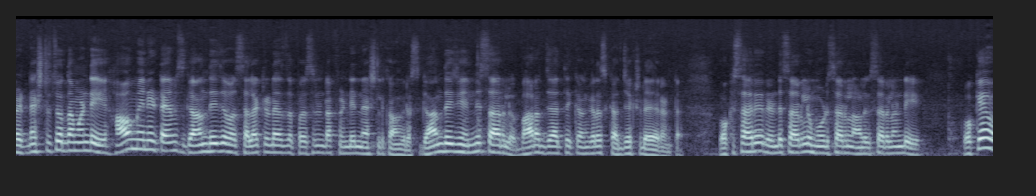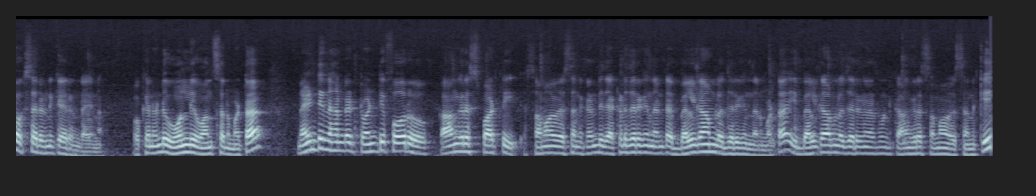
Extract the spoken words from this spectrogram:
రైట్ నెక్స్ట్ చూద్దామండి. How many times Gandhiji was selected as the president of Indian National Congress Gandhiji ఎన్నిసార్లు భారత జాతీయ కాంగ్రెస్కి అధ్యక్షుడు అయ్యారంట ఒకసారి రెండు సార్లు మూడు సార్లు నాలుగు సార్లు అండి. ఒకే ఒకసారి ఎన్నికయ్యారండి ఆయన. ఓకేనండి? ఓన్లీ వన్స్ అనమాట nineteen hundred twenty four Congress party సమావేశానికి అండి ఇది ఎక్కడ జరిగిందంటే బెల్గాంలో జరిగిందనమాట ఈ బెల్గాంలో జరిగినటువంటి కాంగ్రెస్ సమావేశానికి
